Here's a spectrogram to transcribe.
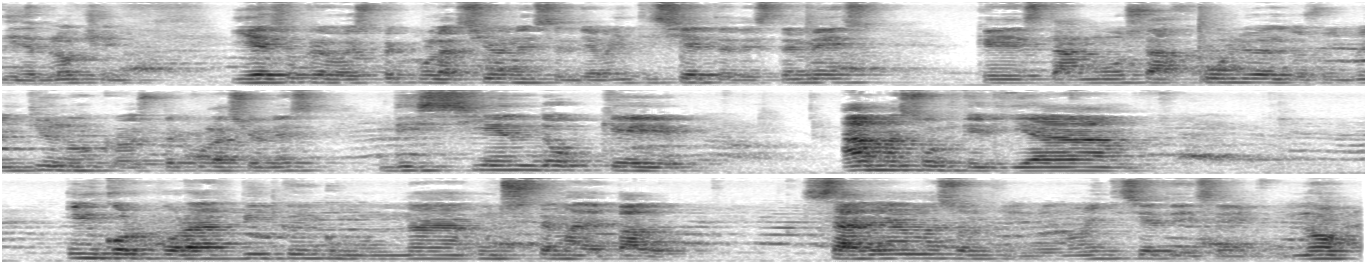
y de blockchain. Y eso creó especulaciones el día 27 de este mes, que estamos a julio del 2021, creó especulaciones diciendo que Amazon quería incorporar Bitcoin como una, un sistema de pago. Sale Amazon en el 97 y dice no.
